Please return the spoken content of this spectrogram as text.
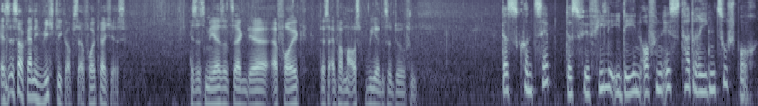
Es ist auch gar nicht wichtig, ob es erfolgreich ist. Es ist mehr sozusagen der Erfolg, das einfach mal ausprobieren zu dürfen. Das Konzept, das für viele Ideen offen ist, hat regen Zuspruch.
